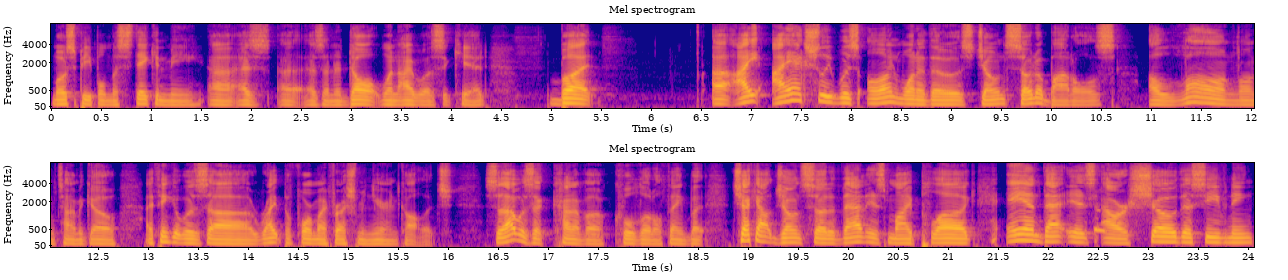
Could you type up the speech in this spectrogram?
Most people mistaken me uh, as uh, as an adult when I was a kid, but uh, I I actually was on one of those Jones soda bottles a long, long time ago. I think it was uh, right before my freshman year in college. So that was a kind of a cool little thing. But check out Jones Soda. That is my plug, and that is our show this evening.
